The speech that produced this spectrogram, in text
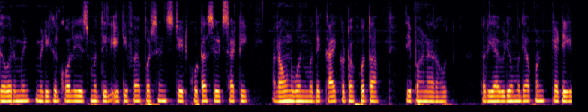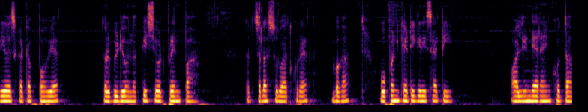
गव्हर्मेंट मेडिकल कॉलेजेसमधील eighty five percent state quota सीटसाठी राऊंड वनमध्ये काय कट ऑफ होता ते पाहणार आहोत. तर या व्हिडिओमध्ये आपण कॅटेगरीवाईज कट ऑफ पाहूयात. तर व्हिडिओ नक्की शेवटपर्यंत पहा. तर चला सुरुवात करूयात. बघा ओपन कॅटेगरीसाठी ऑल इंडिया रँक होता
